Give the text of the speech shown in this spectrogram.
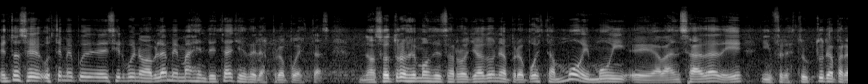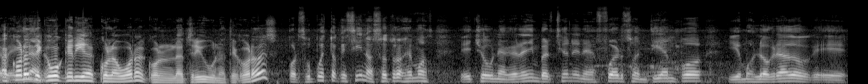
Entonces, usted me puede decir, bueno, háblame más en detalles de las propuestas. Nosotros hemos desarrollado una propuesta muy, muy eh, avanzada de infraestructura para Acordate que vos querías colaborar con la tribuna, ¿te acordás? Por supuesto que sí, nosotros hemos hecho una gran inversión en esfuerzo, en tiempo y hemos logrado eh,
